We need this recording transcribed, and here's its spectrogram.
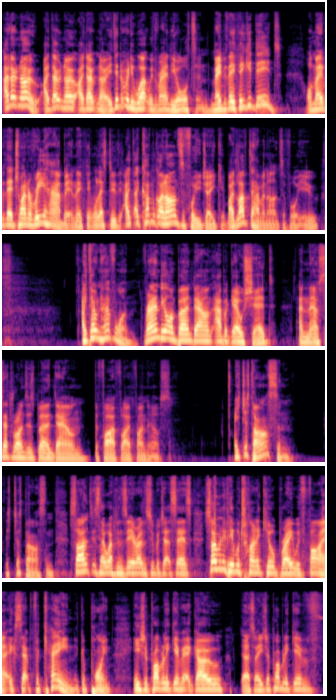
I don't know. I don't know. I don't know. It didn't really work with Randy Orton. Maybe they think it did. Or maybe they're trying to rehab it and they think, well, let's do this. I, I haven't got an answer for you, Jacob. I'd love to have an answer for you. I don't have one. Randy Orton burned down Abigail's shed, and now Seth Rollins has burned down the Firefly Funhouse. It's just arson. It's just arson. Silence is her weapon zero. The super chat says so many people trying to kill Bray with fire, except for Kane. Good point. He should probably give it a go. Uh, so he should probably give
